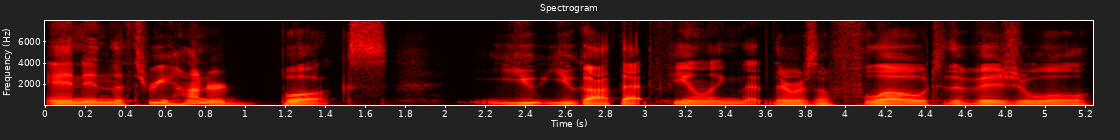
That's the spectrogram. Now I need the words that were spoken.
And in the 300 books. You you got that feeling that there was a flow to the visual,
